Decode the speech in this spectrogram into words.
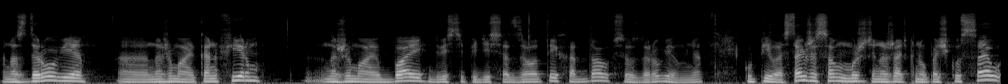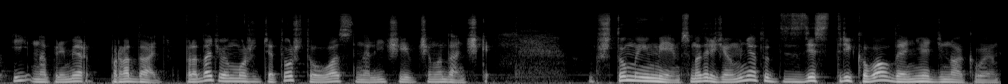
на здоровье, э, нажимаю confirm, нажимаю buy, 250 золотых отдал, все здоровье у меня купилось. Также самое можете нажать кнопочку sell и, например, продать. Продать вы можете то, что у вас в наличии в чемоданчике. Что мы имеем? Смотрите, у меня тут здесь три ковалды, они одинаковые,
